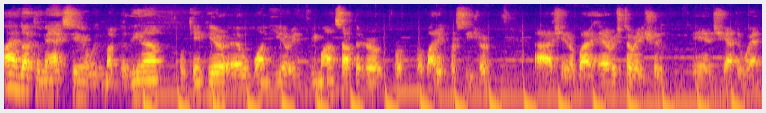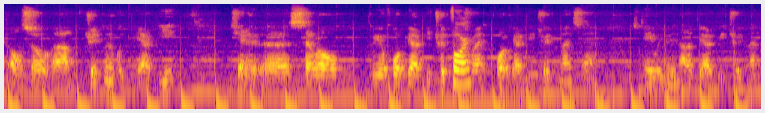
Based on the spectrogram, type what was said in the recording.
Hi, I'm Dr. Max here with Magdalena, who came here uh, one year and three months after her robotic procedure. Uh, she had robotic hair restoration and she underwent also um, treatment with PRP. She had uh, several, three or four PRP treatments, four. right? Four PRP treatments and today we're doing another PRP treatment.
